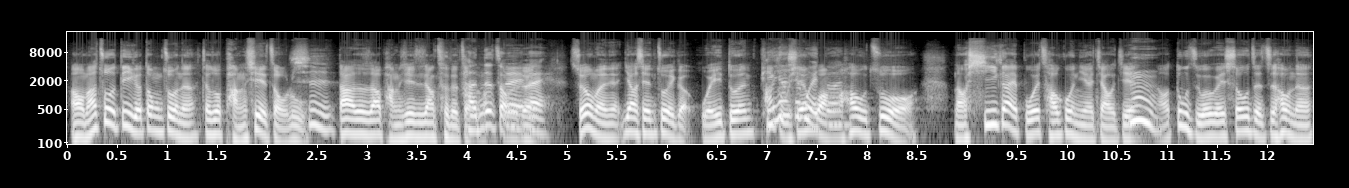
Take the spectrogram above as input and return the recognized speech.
啊，我们要做的第一个动作呢，叫做螃蟹走路。是，大家都知道螃蟹是这样侧着走，横着走，对不对？所以我们要先做一个微蹲，屁股先往后坐，然后膝盖不会超过你的脚尖，然后肚子微微收着之后呢，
